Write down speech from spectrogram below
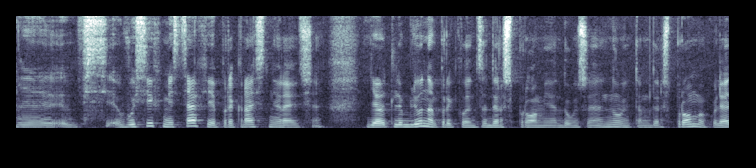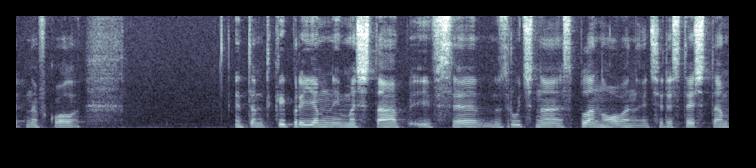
Е, в усіх місцях є прекрасні речі. Я от люблю, наприклад, за Держпром я дуже. Ну і там Держпром і гуляти навколо. І там такий приємний масштаб, і все зручно сплановано. Через те, що там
